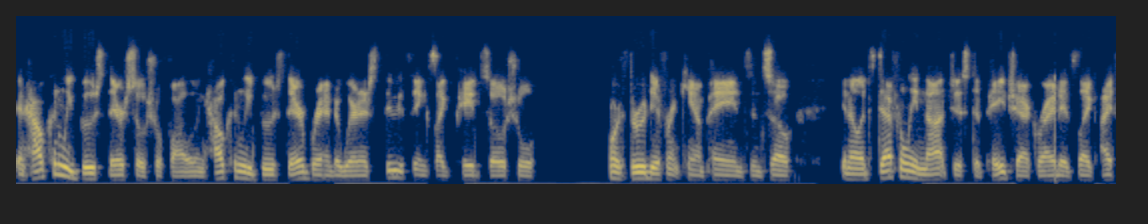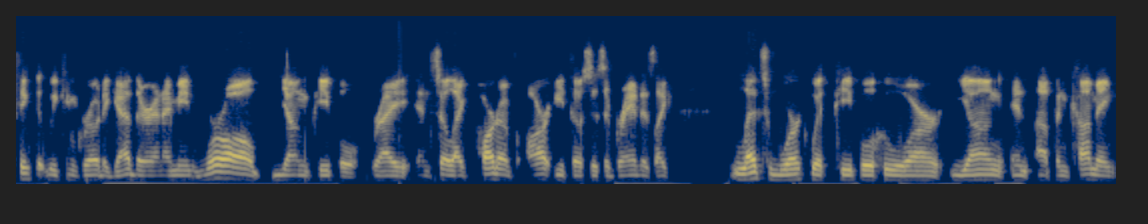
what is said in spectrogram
And how can we boost their social following? How can we boost their brand awareness through things like paid social or through different campaigns? And so, you know, it's definitely not just a paycheck, right? It's like, I think that we can grow together. And I mean, we're all young people, right? And so, like, part of our ethos as a brand is like, let's work with people who are young and up and coming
